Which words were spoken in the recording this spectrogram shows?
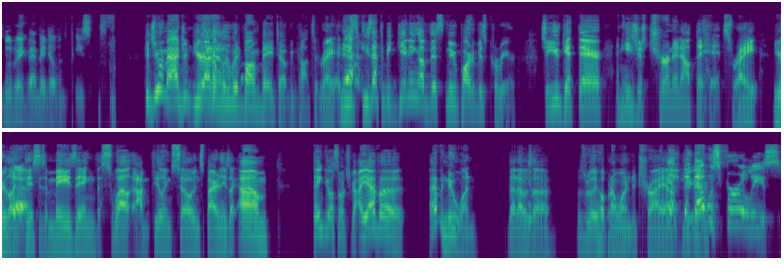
Ludwig van Beethoven's pieces. Could you imagine you're at a Ludwig von Beethoven concert, right? And Yeah. he's he's at the beginning of this new part of his career. So you get there and he's just churning out the hits, right? You're like, Yeah. this is amazing. The swell, I'm feeling so inspired. And he's like, um, thank you all so much. I have a I have a new one that I was uh was really hoping I wanted to try Yeah, out th- here. that was for Elise,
